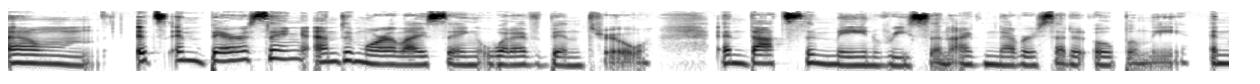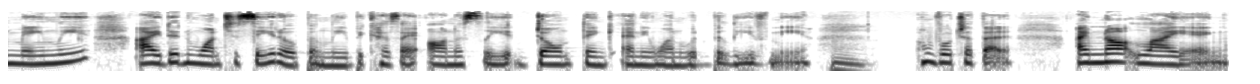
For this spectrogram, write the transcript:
Um, it's embarrassing and demoralizing what I've been through. And that's the main reason I've never said it openly. And mainly, I didn't want to say it openly because I honestly don't think anyone would believe me. Hon fortsätter. I'm not lying.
